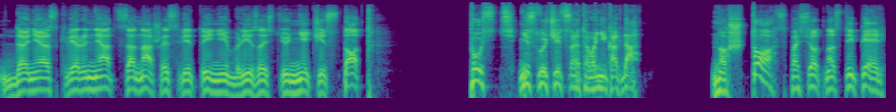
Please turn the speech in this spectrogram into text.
Да не осквернятся наши святыни близостью нечистот, Пусть не случится этого никогда. Но что спасет нас теперь,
